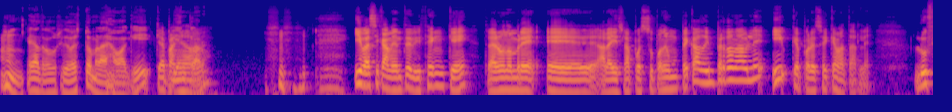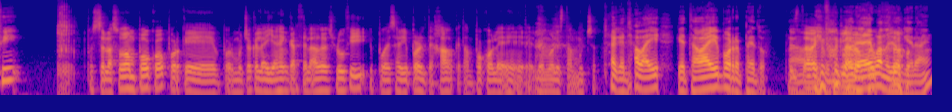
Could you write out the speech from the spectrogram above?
que haya traducido esto, me lo ha dejado aquí. Qué bien apañado. claro. ¿eh? y básicamente dicen que traer un hombre eh, a la isla pues supone un pecado imperdonable y que por eso hay que matarle. Luffy pues se la suda un poco porque por mucho que le hayan encarcelado es Luffy y puede salir por el tejado, que tampoco le, le molesta mucho. O sea, que estaba ahí, que estaba ahí por respeto. Estaba ahí por- me claro, por- cuando yo quiera, ¿eh?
